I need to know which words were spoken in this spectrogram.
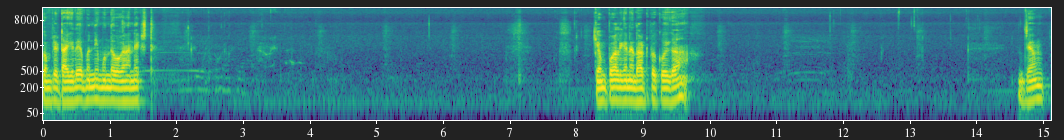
ಕಂಪ್ಲೀಟ್ ಆಗಿದೆ. ಬನ್ನಿ, ಮುಂದೆ ಹೋಗೋಣ ನೆಕ್ಸ್ಟ್ ಕೆಂಪು ಅಲ್ಲಿಗೆ ದಾಟಬೇಕು ಈಗ. ಜಂಪ್.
